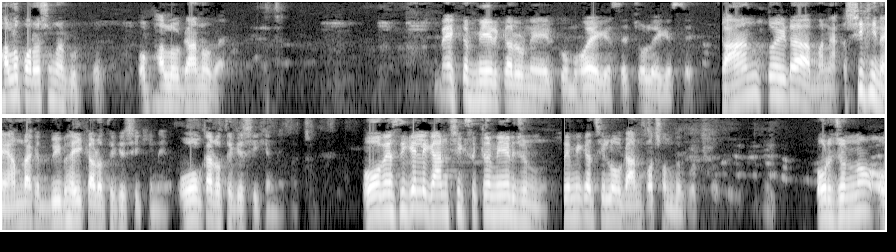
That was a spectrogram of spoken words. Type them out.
ভালো পড়াশোনা করতো ও ভালো গানও গায়। একটা মেয়ের কারণে এরকম হয়ে গেছে চলে গেছে। গান তো এটা মানে শিখি নাই আমরা দুই ভাই কারও থেকে শিখি নাই ও কারও থেকে শিখে নাই। ও বেসিক্যালি গান শিখছে একটা মেয়ের জন্য। প্রেমিকা ছিল গান পছন্দ করতো। ওর জন্য ও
